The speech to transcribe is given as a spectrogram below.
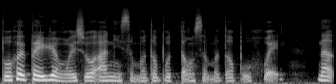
不会被认为说啊，你什么都不懂，什么都不会。那。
